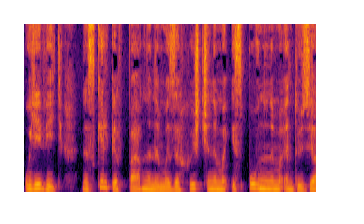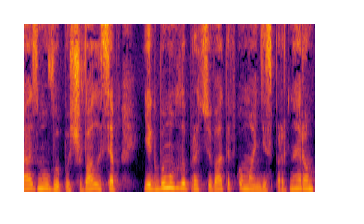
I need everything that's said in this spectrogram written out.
Уявіть, наскільки впевненими, захищеними і сповненими ентузіазму ви почувалися б, якби могли працювати в команді з партнером,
